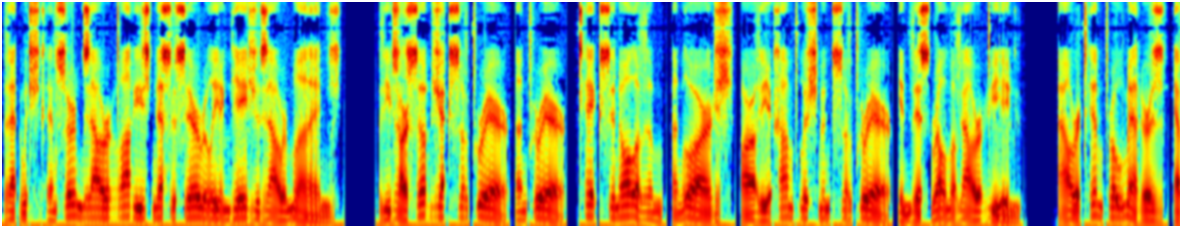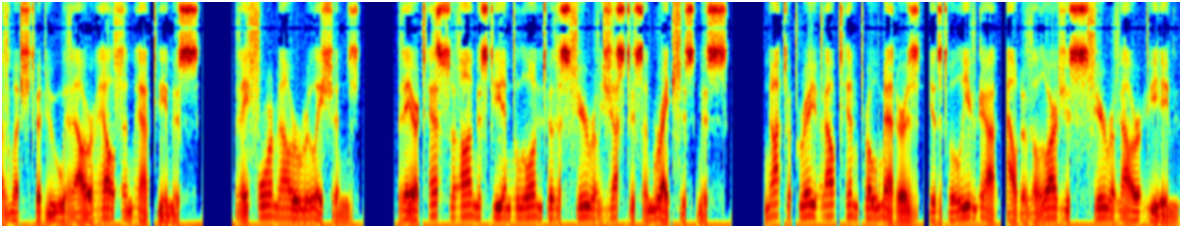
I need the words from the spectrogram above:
That which concerns our bodies necessarily engages our minds. These are subjects of prayer, and prayer takes in all of them, and large are the accomplishments of prayer in this realm of our being. Our temporal matters have much to do with our health and happiness. They form our relations. They are tests of honesty and belong to the sphere of justice and righteousness. Not to pray about temporal matters is to leave God out of the largest sphere of our being.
